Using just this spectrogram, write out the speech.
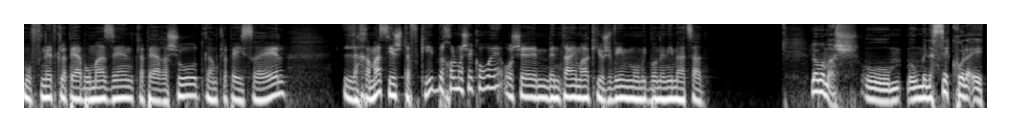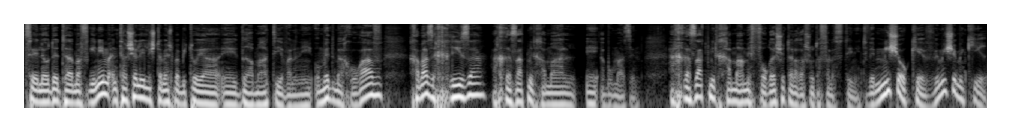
מופנית כלפי אבו מאזן, כלפי הרשות, גם כלפי ישראל. לחמאס יש תפקיד בכל מה שקורה, או שהם בינתיים רק יושבים ומתבוננים מהצד? לא ממש. הוא, הוא מנסה כל העת לעודד את המפגינים. תרשה לי להשתמש בביטוי הדרמטי, אבל אני עומד מאחוריו. חמאס הכריזה הכרזת מלחמה על אבו מאזן. הכרזת מלחמה מפורשת על הרשות הפלסטינית. ומי שעוקב, ומי שמכיר,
